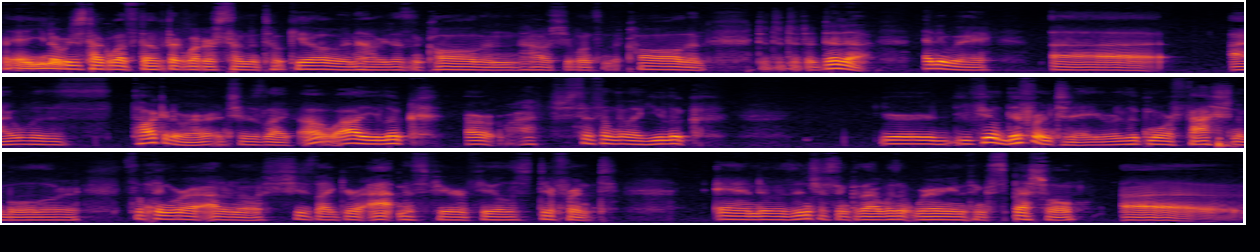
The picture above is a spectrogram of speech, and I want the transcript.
And you know, we just talk about stuff, talk about our son in Tokyo and how he doesn't call and how she wants him to call and da da da da da. da. Anyway, uh, I was talking to her and she was like, "Oh wow, you look," or she said something like, "You look." You're you feel different today, or look more fashionable, or something where I don't know. She's like your atmosphere feels different, and it was interesting because I wasn't wearing anything special. Uh,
